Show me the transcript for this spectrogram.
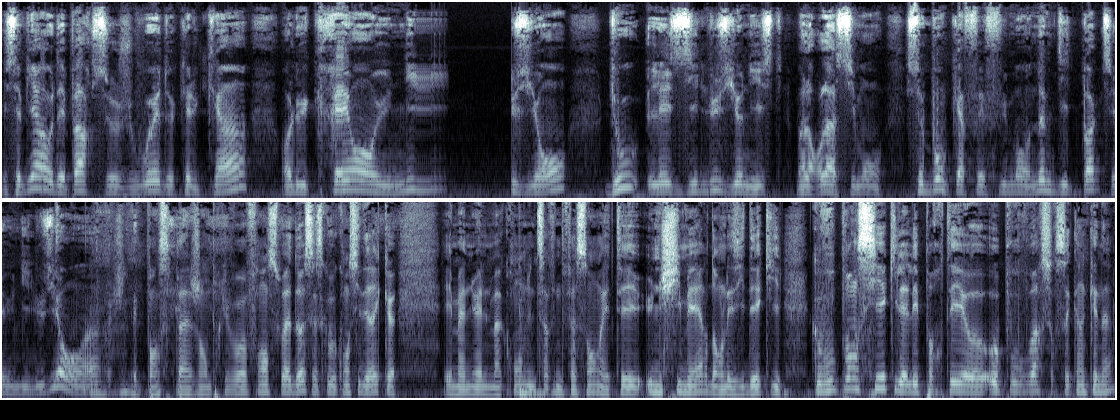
Et c'est bien au départ se jouer de quelqu'un en lui créant une illusion, d'où les illusionnistes. Alors là, Simon, ce bon café fumant, ne me dites pas que c'est une illusion. Hein. Je ne pense pas, Jean Pruvot. François Dos, est-ce que vous considérez que Emmanuel Macron, d'une certaine façon, a été une chimère dans les idées qui, que vous pensiez qu'il allait porter au pouvoir sur ce quinquennat?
